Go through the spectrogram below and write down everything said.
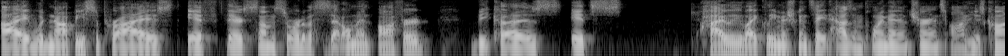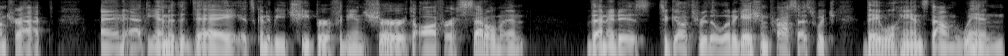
I would not be surprised if there's some sort of a settlement offered because it's highly likely Michigan State has employment insurance on his contract and at the end of the day, it's going to be cheaper for the insurer to offer a settlement than it is to go through the litigation process, which they will hands down win.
